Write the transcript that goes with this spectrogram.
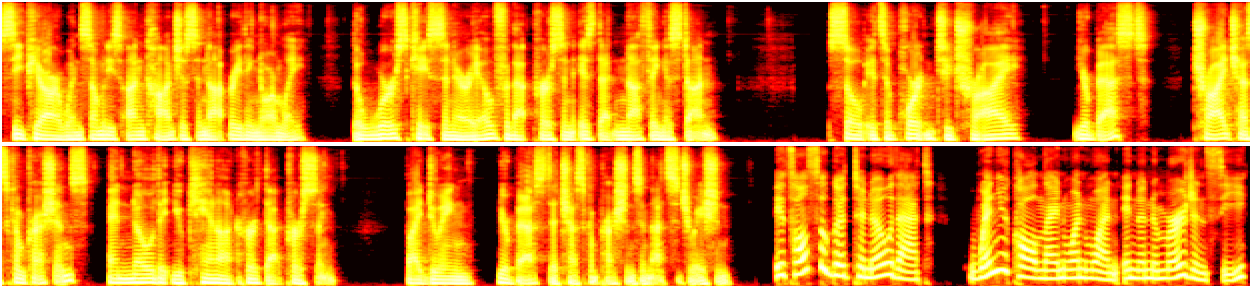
CPR when somebody's unconscious and not breathing normally. The worst case scenario for that person is that nothing is done. So it's important to try your best, try chest compressions, and know that you cannot hurt that person by doing your best at chest compressions in that situation. It's also good to know that when you call 911 in an emergency,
